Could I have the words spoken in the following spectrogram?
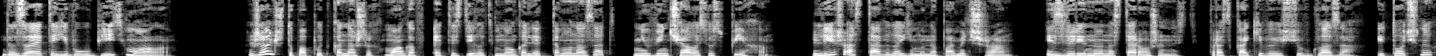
Да за это его убить мало. Жаль, что попытка наших магов это сделать много лет тому назад не увенчалась успехом. Лишь оставила ему на память шрам и звериную настороженность, проскакивающую в глазах и точных,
